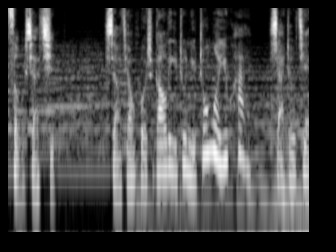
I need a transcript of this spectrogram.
走下去。小江湖是高丽，祝你周末愉快。下周见。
